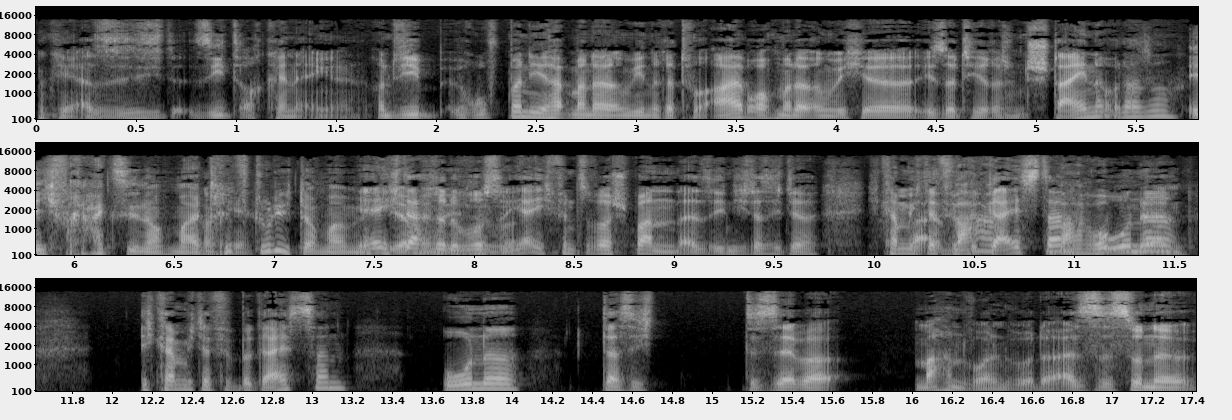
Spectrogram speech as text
Okay, also sie sieht, sieht auch keine Engel. Und wie ruft man die? Hat man da irgendwie ein Ritual? Braucht man da irgendwelche esoterischen Steine oder so? Ich frag sie noch mal, Okay. triffst du dich doch mal mit Ja, ich ihr, dachte, du wusstest, ja, ich finde sowas spannend. Also nicht, dass ich da, ich kann mich dafür wa- begeistern, warum ohne, denn? ich kann mich dafür begeistern, ohne, dass ich das selber machen wollen würde. Also es ist so eine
